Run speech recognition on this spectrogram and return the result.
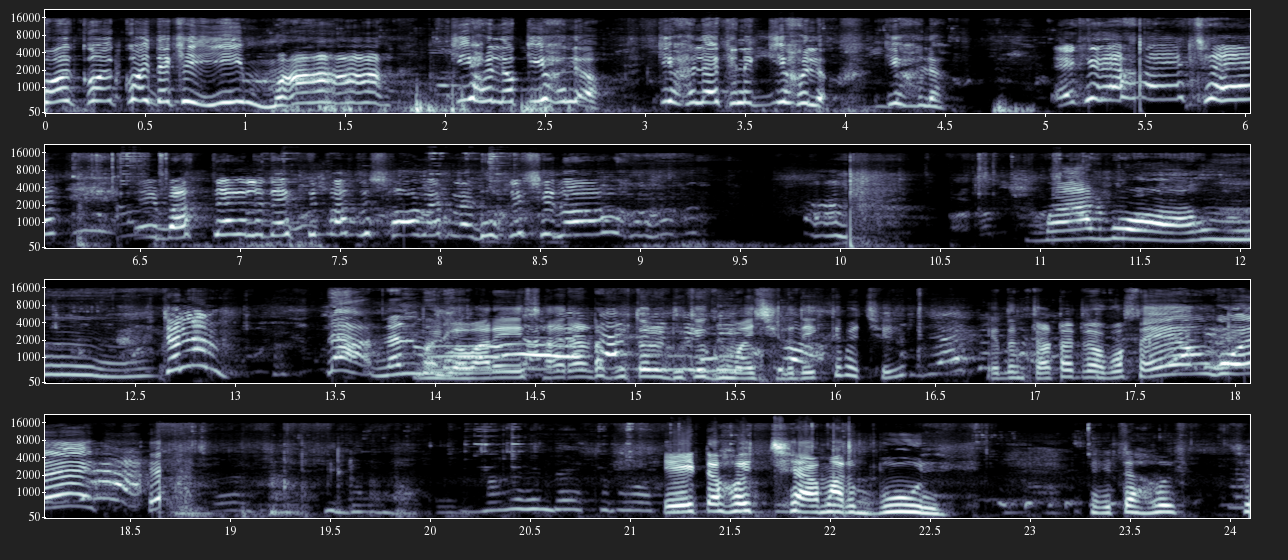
কই কই কই দেখি ই মা কি হলো কি হলো কি হলো এখানে কি হলো কি হলো? এখানে হয়েছে এই বাচ্চাগুলো দেখতে পাচ্ছি সব এখানে ঢুকেছিল। মারবো চললাম না নান ওই বাবার এই সায়রাটা ভিতরে ঢুকে ঘুমাইছিল দেখতে পাচ্ছি একদম চটাটের অবস্থা এই অঙ্গ এইটা হচ্ছে আমার বোন এটা হচ্ছে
